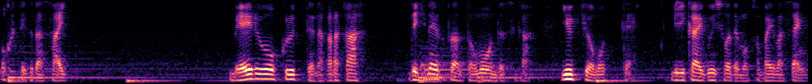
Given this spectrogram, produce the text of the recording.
送ってください。メールを送るってなかなかできないことだと思うんですが勇気を持って短い文章でも構いません。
